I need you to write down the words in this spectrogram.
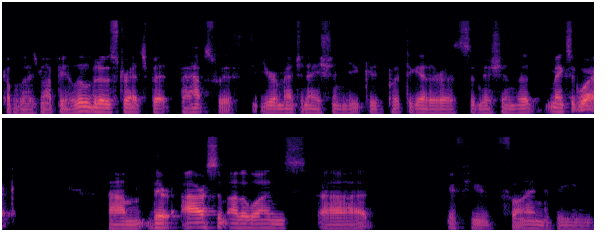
A couple of those might be a little bit of a stretch, but perhaps with your imagination, you could put together a submission that makes it work. Um, there are some other ones. Uh, if you find the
